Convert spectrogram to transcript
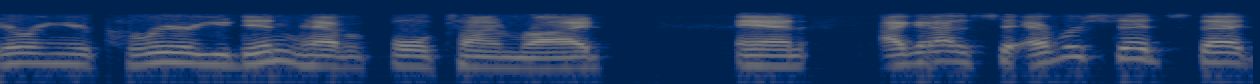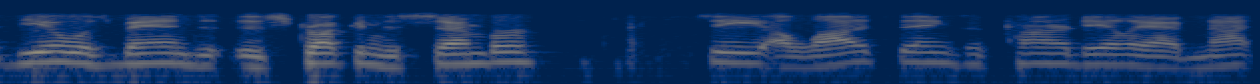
during your career you didn't have a full time ride. And I got to say, ever since that deal was banned, struck in December, see a lot of things with Conor Daly I have not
